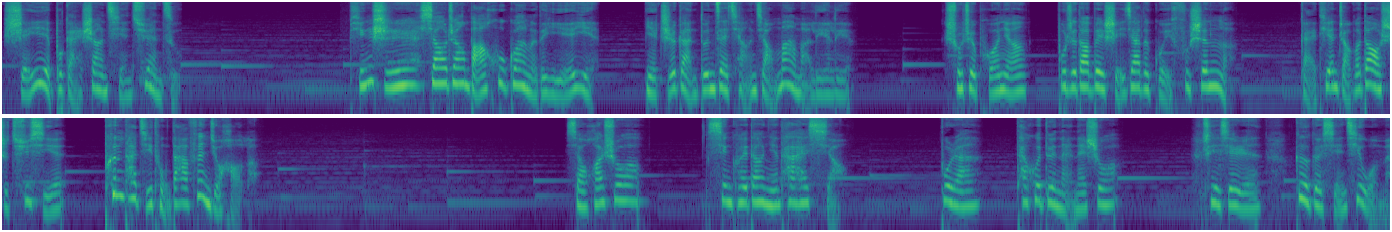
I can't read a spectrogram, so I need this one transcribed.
谁也不敢上前劝阻。平时嚣张跋扈惯了的爷爷，也只敢蹲在墙角骂骂咧咧，说这婆娘不知道被谁家的鬼附身了，改天找个道士驱邪。喷他几桶大粪就好了。小华说：“幸亏当年他还小，不然他会对奶奶说，这些人个个嫌弃我们，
